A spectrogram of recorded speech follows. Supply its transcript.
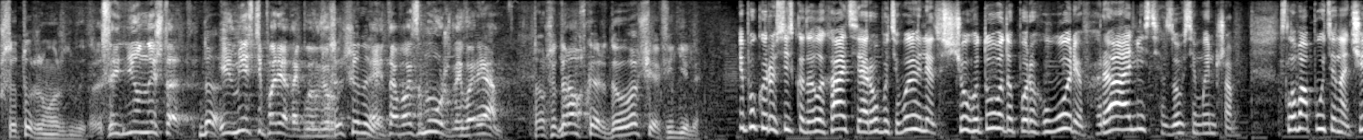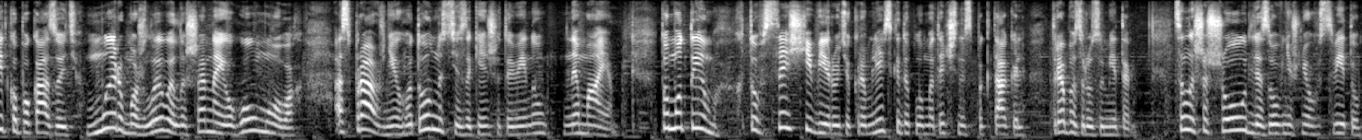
Что тоже может быть. Соединенные Штаты. Да. И вместе порядок будем вернуть. Совершенно верно. Это возможный вариант. Потому что Но- Трамп скажет, да вы вообще офигели. І поки російська делегація робить вигляд, що готова до переговорів, реальність зовсім інша. Слова Путіна чітко показують, мир можливий лише на його умовах, а справжньої готовності закінчити війну немає. Тому тим, хто все ще вірить у кремлівський дипломатичний спектакль, треба зрозуміти, це лише шоу для зовнішнього світу.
